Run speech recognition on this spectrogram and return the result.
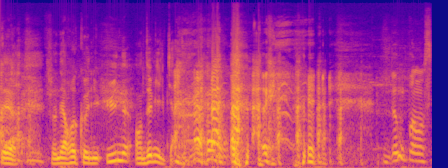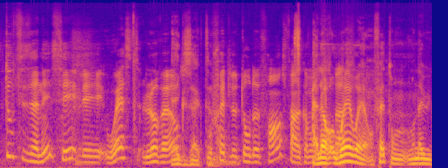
C'est, euh, J'en ai reconnu une en 2004. Donc pendant toutes ces années, c'est les West Lovers. Exactement. Vous faites le Tour de France. Enfin, comment Alors ouais, ouais. En fait, on, on a eu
